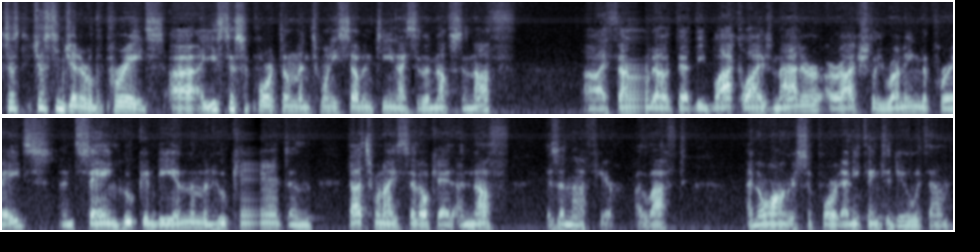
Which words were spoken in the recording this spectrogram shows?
just just in general, the parades. Uh, I used to support them in 2017. I said enough's enough I found out that the Black Lives Matter are actually running the parades and saying who can be in them and who can't. And that's when I said, okay, enough is enough here. I left. I no longer support anything to do with them.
